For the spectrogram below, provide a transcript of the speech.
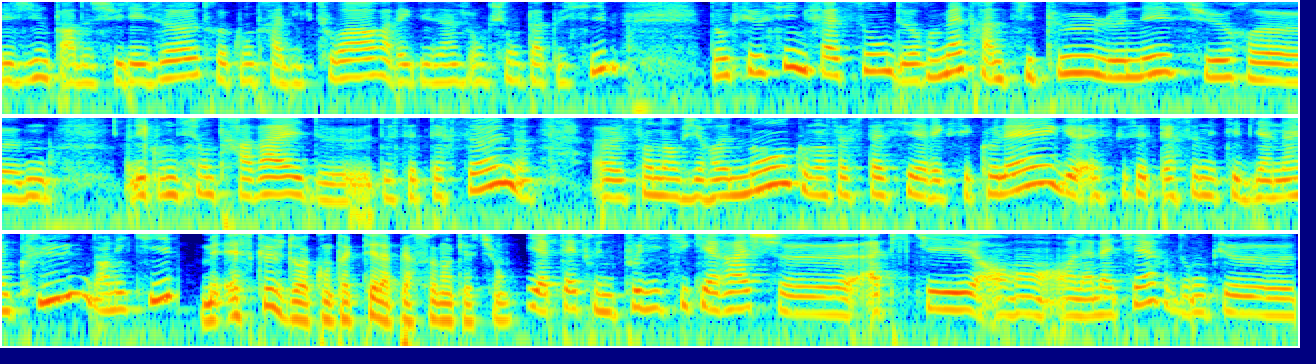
les unes par-dessus les autres, contradictoires, avec des injonctions pas possibles? Donc c'est aussi une façon de remettre un petit peu le nez sur euh, les conditions de travail de, de cette personne, euh, son environnement, comment ça se passait avec ses collègues, est-ce que cette personne était bien inclue dans l'équipe? Mais est-ce que je dois contacter la personne en question? Il y a peut-être une politique RH euh, appliquée en, en, la matière, donc euh,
